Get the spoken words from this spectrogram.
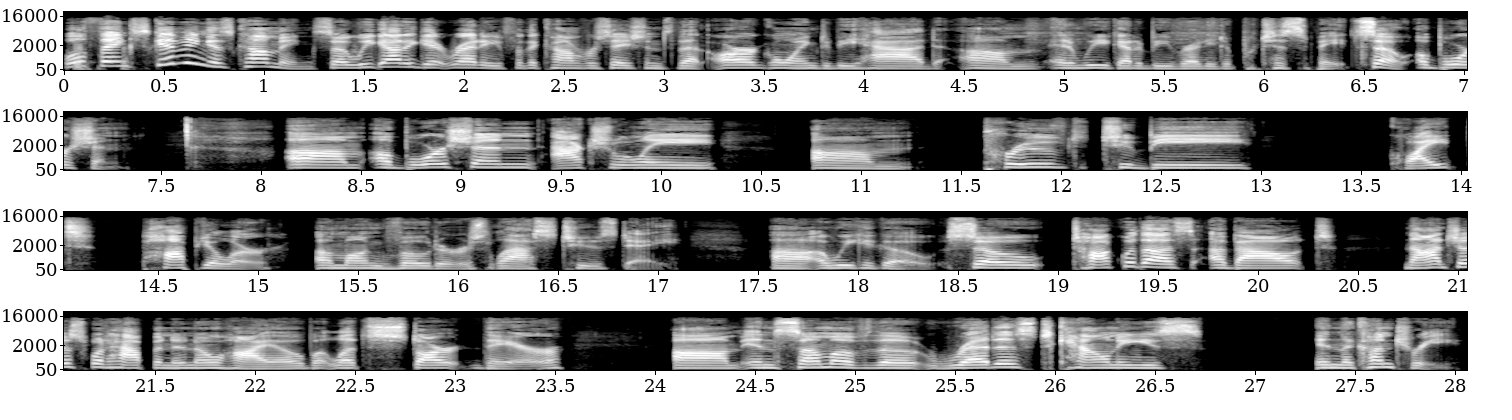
Well, Thanksgiving is coming, so we got to get ready for the conversations that are going to be had, um, and we got to be ready to participate. So, abortion, um, abortion actually um, proved to be quite popular among voters last Tuesday, uh, a week ago. So, talk with us about not just what happened in Ohio, but let's start there. Um, in some of the reddest counties in the country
